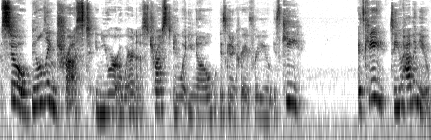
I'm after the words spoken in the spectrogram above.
so building trust in your awareness, trust in what you know is going to create for you is key. It's key to you having you.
